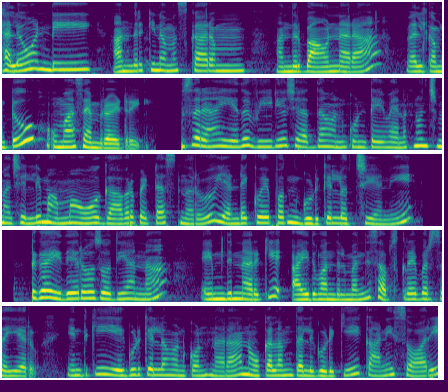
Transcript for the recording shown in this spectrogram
హలో అండి. అందరికీ నమస్కారం. అందరు బాగున్నారా? Welcome to Uma's embroidery. చూసారా ఏదో వీడియో చేద్దాం అనుకుంటే వెనక నుంచి మా చెల్లి మా అమ్మ ఓ గాబర పెట్టేస్తున్నారు. ఎండ ఎక్కువైపోతుంది గుడికెళ్ళొచ్చి అని. కరెక్ట్గా ఇదే రోజు ఉదయాన్న ఎనిమిదిన్నరకి ఐదు వందల మంది సబ్స్క్రైబర్స్ అయ్యారు. ఇంతకీ ఏ గుడికి వెళ్ళాం అనుకుంటున్నారా? నూకలం తల్లి గుడికి. కానీ సారీ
